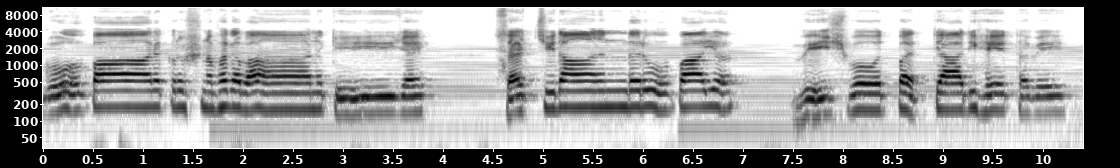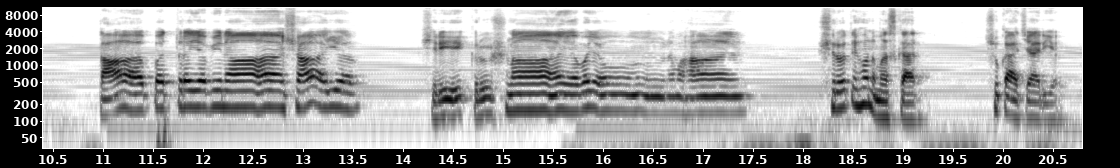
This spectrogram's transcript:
गोपालकृष्णभगवान् की जय। सच्चिदानन्दरूपाय विश्वोत्पत्त्यादिहेतवे। तापत्रयविनाशाय श्रीकृष्णाय वयो नमः। श्रोते हो नमस्कार। शुकाचार्य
